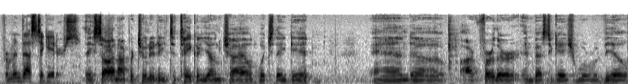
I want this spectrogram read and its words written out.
from investigators. They saw an opportunity to take a young child, which they did, and uh, our further investigation will reveal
